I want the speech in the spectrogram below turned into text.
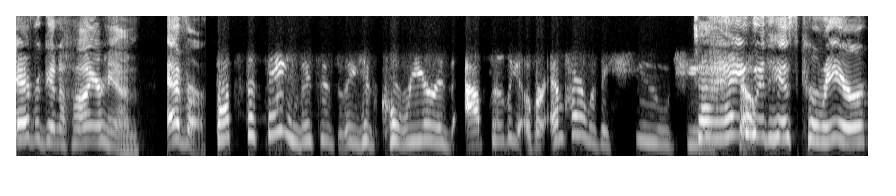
ever going to hire him? Ever. That's the thing. This is his career is absolutely over. Empire was a huge, huge To hang show. with his career,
